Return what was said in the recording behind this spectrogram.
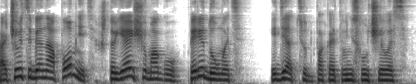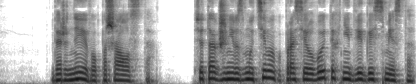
«Хочу тебе напомнить, что я еще могу передумать. Иди отсюда, пока этого не случилось». «Верни его, пожалуйста». Все так же невозмутимо попросил Войтых, не двигаясь с места.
